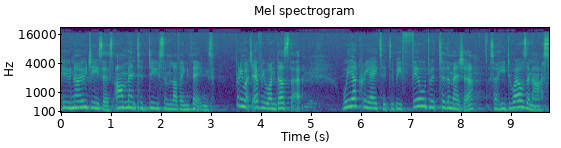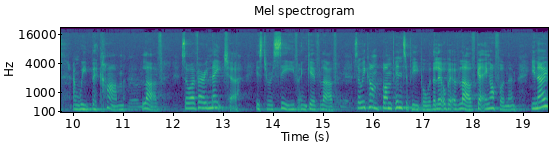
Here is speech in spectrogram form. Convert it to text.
who know Jesus aren't meant to do some loving things. Pretty much everyone does that. We are created to be filled with to the measure, so he dwells in us and we become love. So our very nature is to receive and give love. So we can't bump into people with a little bit of love getting off on them. You know,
